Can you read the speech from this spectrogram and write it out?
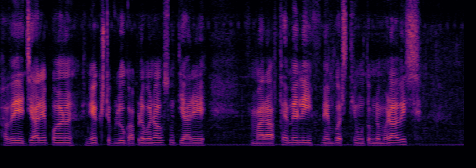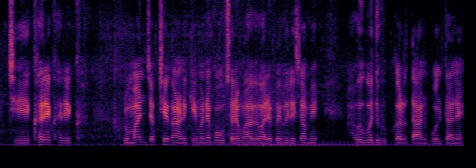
હવે જ્યારે પણ નેક્સ્ટ બ્લોગ આપણે બનાવશું, ત્યારે મારા ફેમિલી મેમ્બર્સથી હું તમને મળાવીશ, જે ખરેખર એક રોમાંચક છે, કારણ કે મને બહુ શરમ આવે મારી ફેમિલી સામે આવું બધું કરતા ને બોલતા ને.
